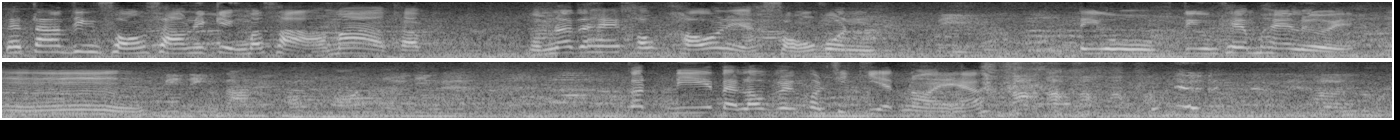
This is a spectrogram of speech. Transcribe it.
แต่ตามจริงสองสาวนี่เก่งภาษามากครับ ผมน่าจะให้เขาเขาเนี่ยสองคนตีติวติวเข้มให้เลย อืม มีจริงจังเข้าคอร์สเลยดีไหม ก็ดีแต่เราเป็นคนที่เกียจหน่อยอะเพิ่นหลุด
